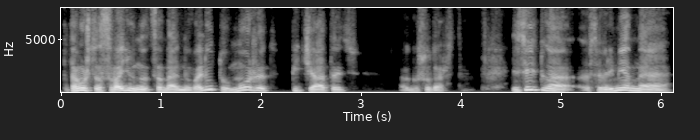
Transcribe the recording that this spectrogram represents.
Потому что свою национальную валюту может печатать государство. Действительно, современное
